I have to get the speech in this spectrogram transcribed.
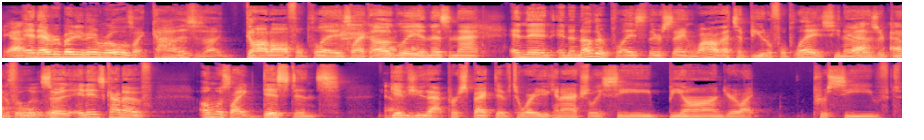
Yeah. And everybody in Amarillo is like, God, this is a god awful place, like ugly and this and that. And then in another place, they're saying, Wow, that's a beautiful place. You know, Yeah, those are beautiful. absolutely. So it, is kind of almost like distance gives you that perspective to where you can actually see beyond your like perceived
